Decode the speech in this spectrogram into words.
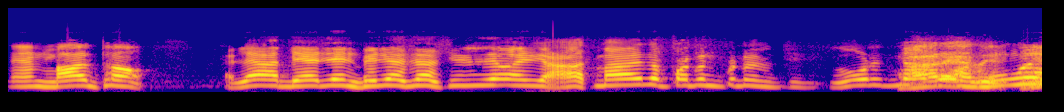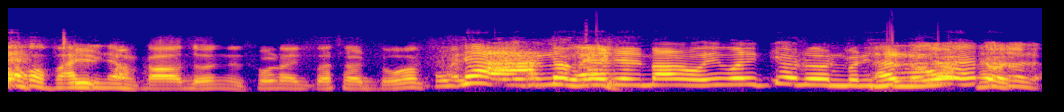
એને માર થાવ એટલે આ બે જણ ભેગા થયા સીધી લેવાની હાથમાં આવે તો પટન પટન જોડી જ હું લોકો ભાગી નાખે. કા દોન ને છોડાઈને પાછળ ધોક. એટલે આ તો બે જણ મારો એ વળી કયો ડોન બની ગયો?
